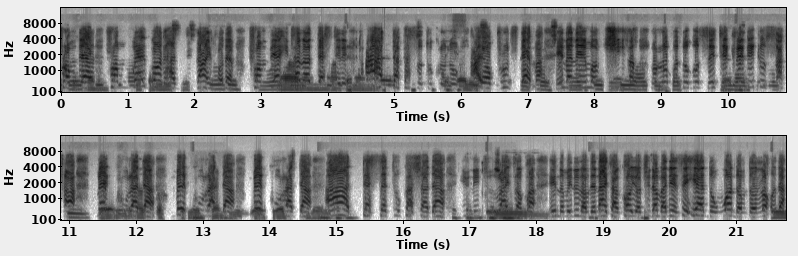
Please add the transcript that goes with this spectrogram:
from their from where God has designed for them, from their eternal destiny. I uproot them in the name of Jesus. Mekurada, Mekurada, Ah, Desetukashada. You need to rise up in in the middle of the night and call your children by name and say, Hear the word of the Lord.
